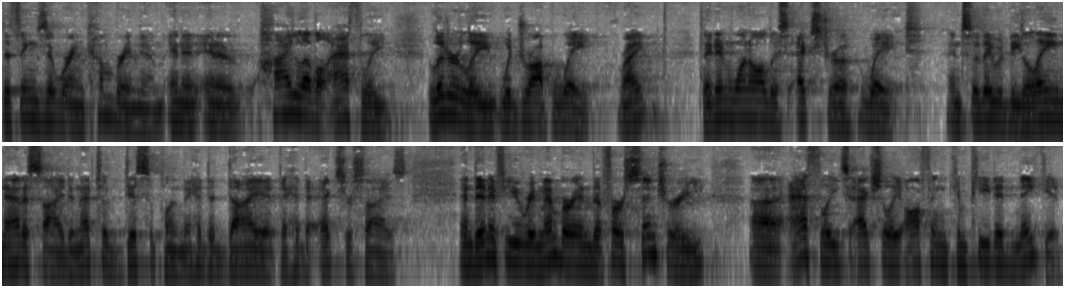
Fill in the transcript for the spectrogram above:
the things that were encumbering them. And a, and a high level athlete literally would drop weight, right? They didn't want all this extra weight. And so they would be laying that aside, and that took discipline. They had to diet, they had to exercise. And then, if you remember, in the first century, uh, athletes actually often competed naked.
